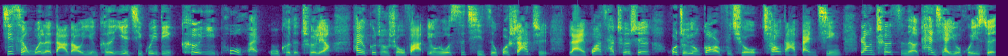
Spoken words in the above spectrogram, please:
基层为了达到严苛的业绩规定，刻意破坏顾客的车辆，还有各种手法，用螺丝起子或砂纸来刮擦车身，或者用高尔夫球敲打钣金，让车子呢看起来有毁损，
